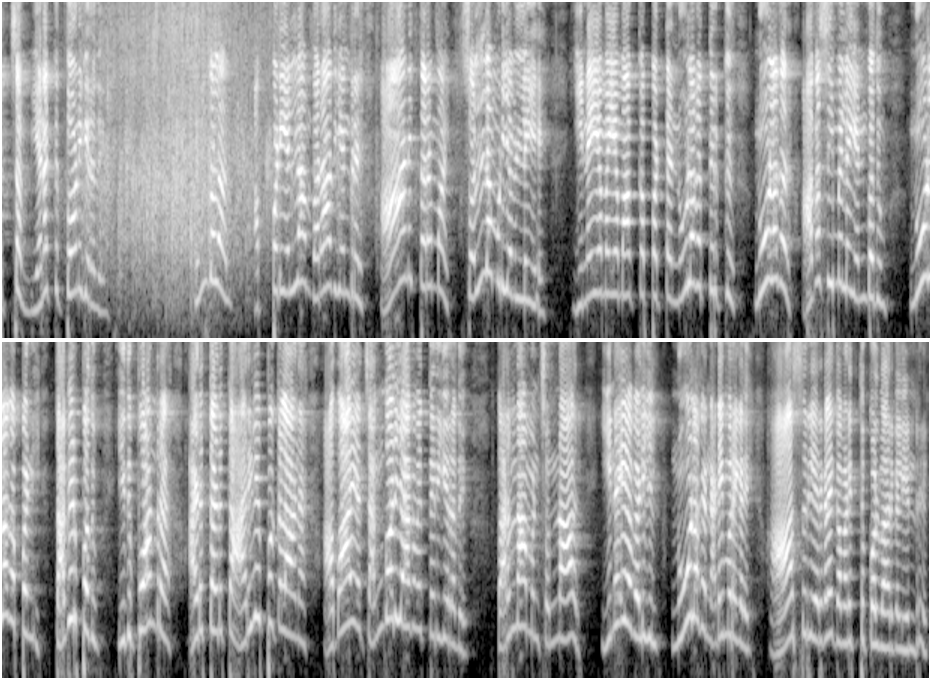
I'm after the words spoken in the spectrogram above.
அச்சம் எனக்கு தோணுகிறது. உங்களால் அப்படியெல்லாம் வராது என்று ஆணித்தரமாய் சொல்ல முடியவில்லையே. இணையமயமாக்கப்பட்ட நூலகத்திற்கு நூலகர் அவசியமில்லை என்பதும் நூலக பணி தவிர்ப்பதும் இது போன்ற அடுத்தடுத்த அறிவிப்புகளான அபாய சங்கொலியாகவே தெரிகிறது. பரந்தாமன் சொன்னார் இணைய வழியில் நூலக நடைமுறைகளை ஆசிரியர்களை கவனித்துக் கொள்வார்கள் என்று.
